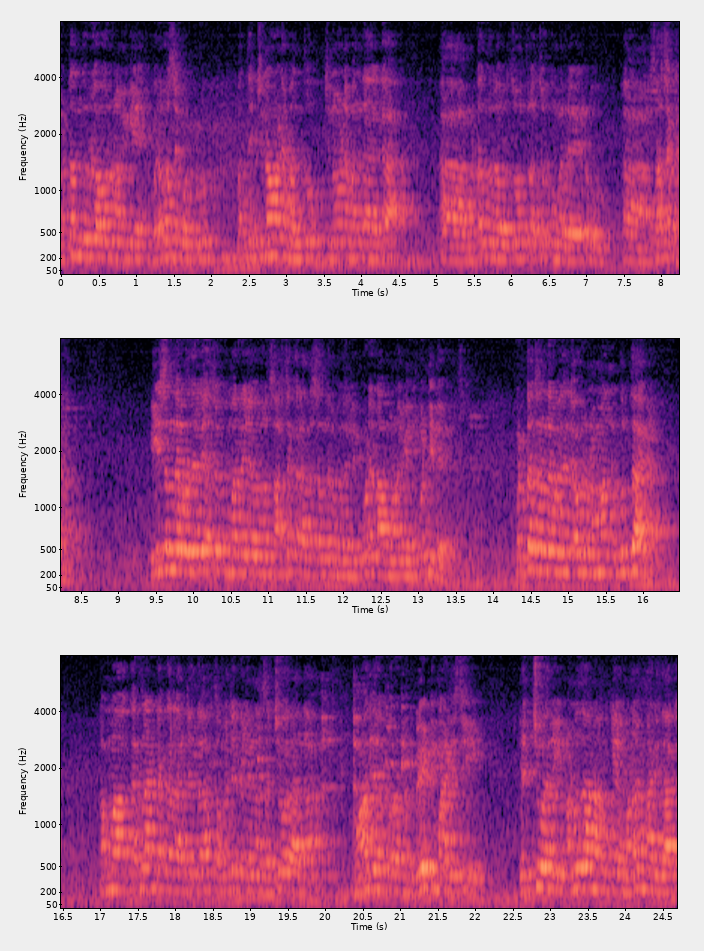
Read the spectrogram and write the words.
ಮಠಂದೂರು ಅವರು ನಮಗೆ ಭರವಸೆ ಕೊಟ್ಟರು. ಮತ್ತೆ ಚುನಾವಣೆ ಬಂತು. ಚುನಾವಣೆ ಬಂದಾಗ ಮಠಂದೂರು ಅವರು ಸೋತು ಅಶೋಕ್ ಕುಮಾರ್ ಅವರು ಆ, ಶಾಸಕರಾದರು. ಈ ಸಂದರ್ಭದಲ್ಲಿ ಅಶೋಕ್ ಅವರು ಶಾಸಕರಾದ ಸಂದರ್ಭದಲ್ಲಿ ಕೂಡ ನಾವು ಮನವಿಯನ್ನು ಕೊಟ್ಟಿದ್ದೇವೆ. ಕೊಟ್ಟ ಸಂದರ್ಭದಲ್ಲಿ ಅವರು ನಮ್ಮನ್ನು ಖುದ್ದಾಗಿ ನಮ್ಮ ಕರ್ನಾಟಕ ರಾಜ್ಯದ ಸಮಾಜ ಕಲ್ಯಾಣ ಸಚಿವರಾದ ಮಹಾದೇವರನ್ನು ಭೇಟಿ ಮಾಡಿಸಿ ಹೆಚ್ಚುವರಿ ಅನುದಾನಕ್ಕೆ ಮನವಿ ಮಾಡಿದಾಗ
